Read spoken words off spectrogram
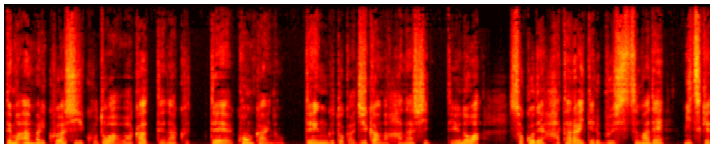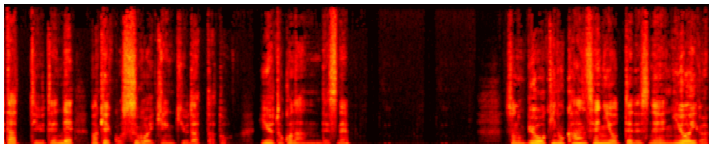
でもあんまり詳しいことは分かってなくって、今回のデングとか自家の話っていうのは、そこで働いてる物質まで見つけたっていう点で、まあ、結構すごい研究だったというとこなんですね。その病気の感染によってですね、匂いが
